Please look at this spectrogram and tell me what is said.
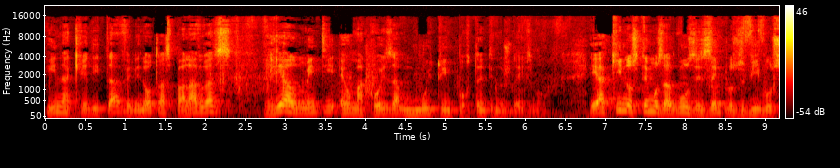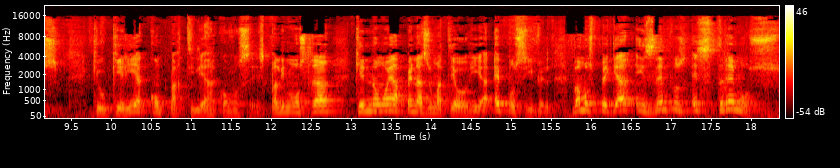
Inacreditável. Em outras palavras, realmente é uma coisa muito importante no judaísmo. E aqui nós temos alguns exemplos vivos que eu queria compartilhar com vocês, para lhe mostrar que não é apenas uma teoria, é possível. Vamos pegar exemplos extremos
